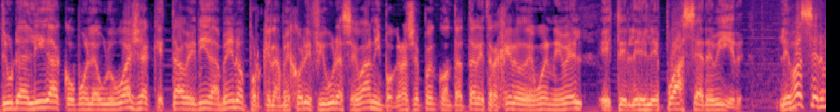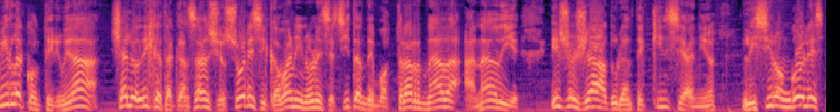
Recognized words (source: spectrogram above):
de una liga como la uruguaya que está venida menos porque las mejores figuras se van y porque no se pueden contratar extranjeros de buen nivel, este, les, les pueda servir les va a servir la continuidad. Ya lo dije hasta cansancio, Suárez y Cavani no necesitan demostrar nada a nadie. Ellos ya durante 15 años le hicieron goles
